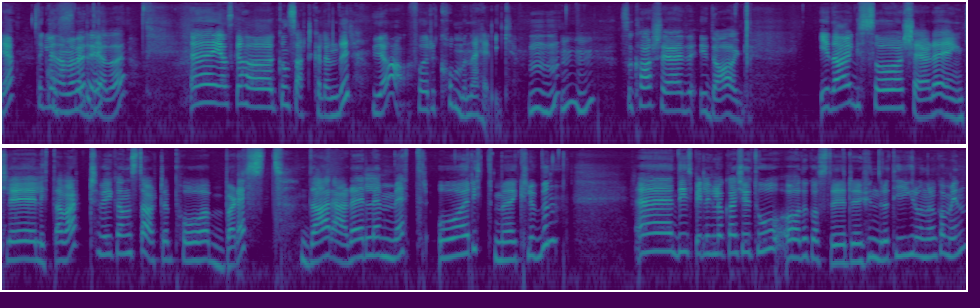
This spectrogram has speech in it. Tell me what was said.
Ja, det gleder jeg meg veldig til. Eh, Jeg skal ha konsertkalender Ja. for kommende helg. Så hva skjer i dag? I dag så skjer det egentlig litt av hvert. Vi kan starte på Blest. Der er det Lemetre og Rytmeklubben. De spiller klokka 22, og det koster 110 kroner å komme inn.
